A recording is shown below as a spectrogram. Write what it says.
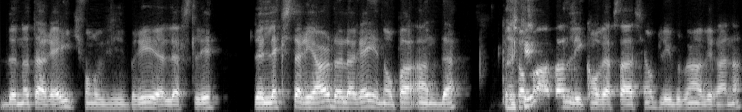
de notre oreille, qui font vibrer le slit de l'extérieur de l'oreille et non pas en dedans. Comme ça, on peut entendre les conversations et les bruits environnants.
